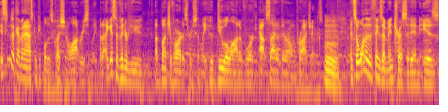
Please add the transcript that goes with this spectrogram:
It seems like I've been asking people this question a lot recently, but I guess I've interviewed a bunch of artists recently who do a lot of work outside of their own projects. Hmm. And so one of the things I'm interested in is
